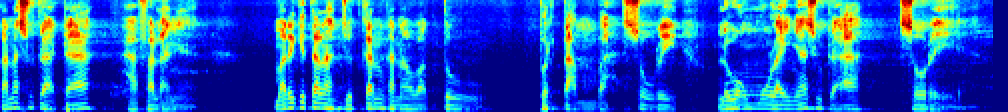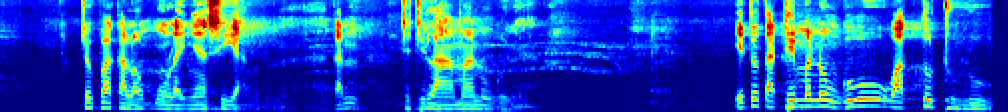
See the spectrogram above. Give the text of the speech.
Karena sudah ada hafalannya. Mari kita lanjutkan karena waktu bertambah sore. Lewong mulainya sudah sore. Coba kalau mulainya siang, kan jadi lama nunggunya. Itu tadi menunggu waktu dulu.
